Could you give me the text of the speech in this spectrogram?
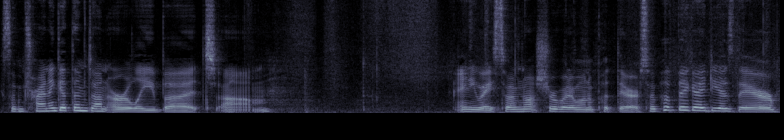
So I'm trying to get them done early, but um, anyway, so I'm not sure what I want to put there. So I put big ideas there.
